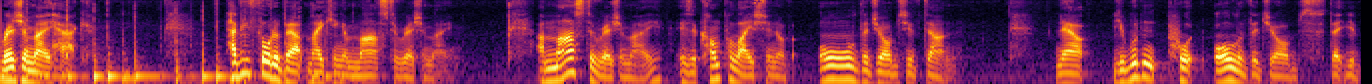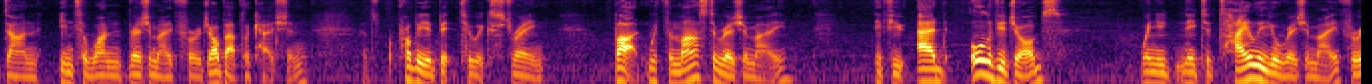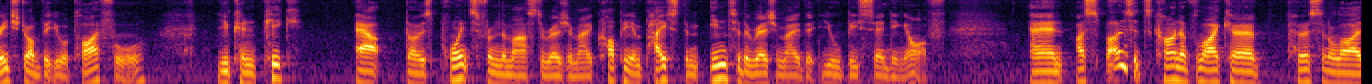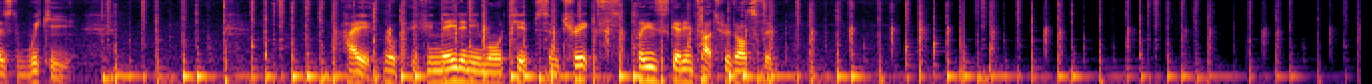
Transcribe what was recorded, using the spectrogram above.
Resume hack. Have you thought about making a master resume? A master resume is a compilation of all the jobs you've done. Now, you wouldn't put all of the jobs that you've done into one resume for a job application. It's probably a bit too extreme. But with the master resume, if you add all of your jobs, when you need to tailor your resume for each job that you apply for, you can pick out those points from the master resume, copy and paste them into the resume that you'll be sending off. And I suppose it's kind of like a personalised wiki. Hey, look, if you need any more tips and tricks, please get in touch with Ozford.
